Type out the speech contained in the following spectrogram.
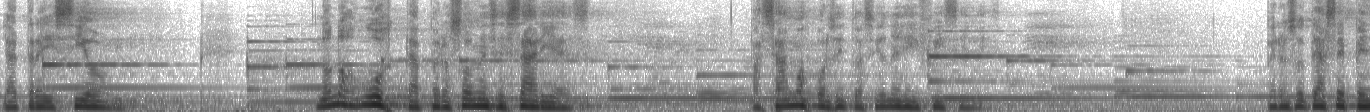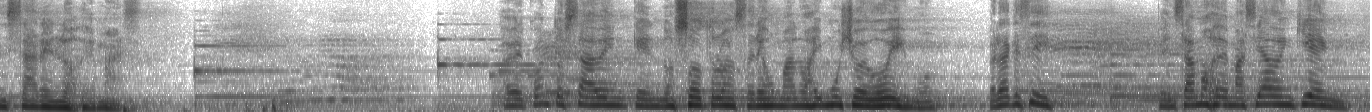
la traición. No nos gusta, pero son necesarias. Pasamos por situaciones difíciles. Pero eso te hace pensar en los demás. A ver, ¿cuántos saben que en nosotros los seres humanos hay mucho egoísmo? ¿Verdad que sí? Pensamos demasiado en quién?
